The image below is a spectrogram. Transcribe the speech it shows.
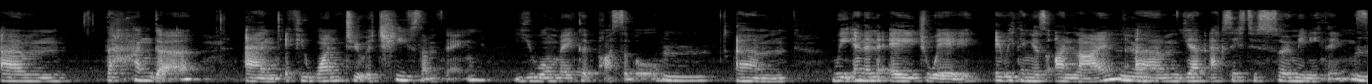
um, the hunger and if you want to achieve something, you will make it possible. Um, we're in an age where everything is online. Yeah. Um, you have access to so many things.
